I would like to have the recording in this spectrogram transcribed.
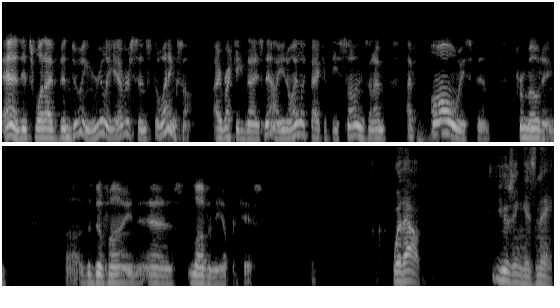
and it's what I've been doing really ever since the wedding song. I recognize now, you know, I look back at these songs and I'm I've always been promoting uh, the divine as love in the uppercase. Without using his name.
